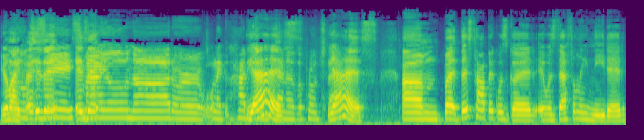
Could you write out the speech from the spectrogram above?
you're You like is say, it is it smile, nod, or like how do Yes. you kind of approach that? Yes. Um, but this topic was good. It was definitely needed.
